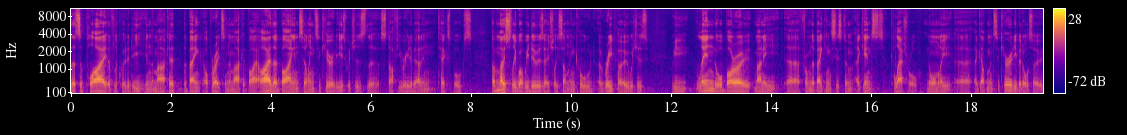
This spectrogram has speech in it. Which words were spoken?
the supply of liquidity in the market, the bank operates in the market by either buying and selling securities, which is the stuff you read about in textbooks, but mostly what we do is actually something called a repo, which is we lend or borrow money uh, from the banking system against collateral, normally uh, a government security, but also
